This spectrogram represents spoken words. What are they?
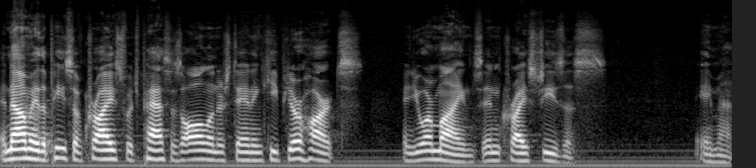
And now may the peace of Christ, which passes all understanding, keep your hearts and your minds in Christ Jesus. Amen.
